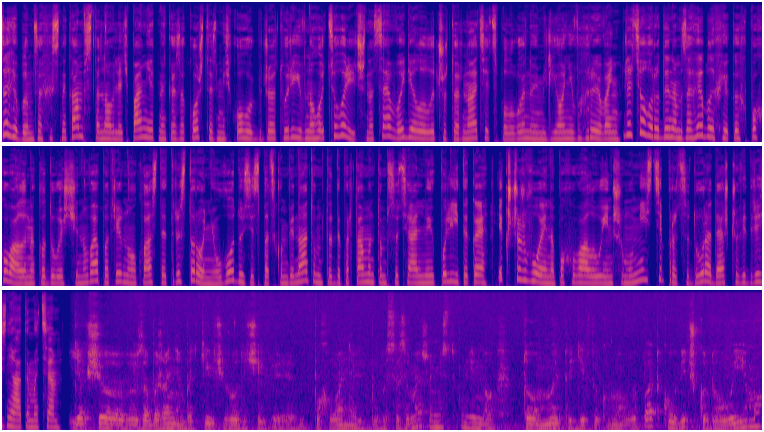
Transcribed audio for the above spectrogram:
Загиблим захисникам встановлять пам'ятники за кошти з міського бюджету рівного. Цьогоріч на це виділили 14,5 мільйонів гривень. Для цього родинам загиблих, яких поховали на кладовищі нове, потрібно укласти тристоронню угоду зі спецкомбінатом та департаментом соціальної політики. Якщо ж воїна поховали у іншому місці, процедура дещо відрізнятиметься. Якщо за бажанням батьків чи родичів е, поховання відбулося за межами міста Рівного, то ми тоді в такому випадку відшкодовуємо.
